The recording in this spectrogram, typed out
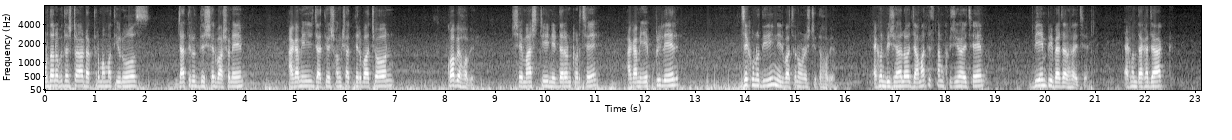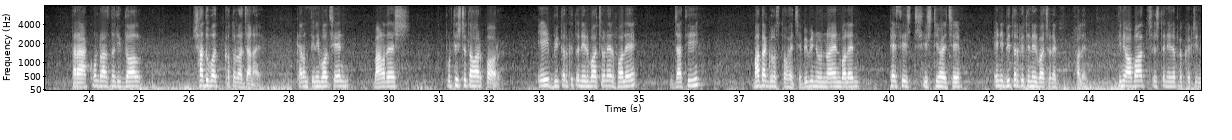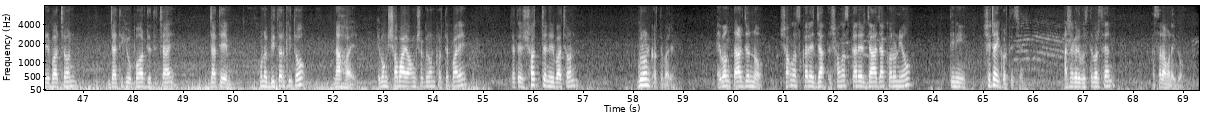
প্রধান উপদেষ্টা ডক্টর মোহাম্মদ ইউনুস জাতির উদ্দেশ্যের ভাষণে আগামী জাতীয় সংসদ নির্বাচন কবে হবে? সে মাসটি নির্ধারণ করছে আগামী এপ্রিলের যে কোনো দিন নির্বাচন অনুষ্ঠিত হবে। এখন বিষয় হলো, জামাত ইসলাম খুশি হয়েছে বিএমপি বেজার হয়েছে। এখন দেখা যাক তারা কোন রাজনৈতিক দল সাধুবাদ কতটা জানায়। কারণ তিনি বলছেন বাংলাদেশ প্রতিষ্ঠিত হওয়ার পর এই বিতর্কিত নির্বাচনের ফলে জাতি বাধাগ্রস্ত হয়েছে। বিভিন্ন উন্নয়ন বলেন ফেসিস্ট সৃষ্টি হয়েছে এই নি- বিতর্কিত নির্বাচনের ফলে। তিনি অবাধ, সুষ্ঠু, নিরপেক্ষ একটি নির্বাচন জাতিকে উপহার দিতে চায় যাতে কোনো বিতর্কিত না হয় এবং সবাই অংশগ্রহণ করতে পারে, যাতে স্বচ্ছ নির্বাচন গ্রহণ করতে পারে। এবং তার জন্য সংস্কারের যা সংস্কারের যা যা করণীয় তিনি সেটাই করতেছেন। আশা করি বুঝতে পারছেন। আসসালামু আলাইকুম।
